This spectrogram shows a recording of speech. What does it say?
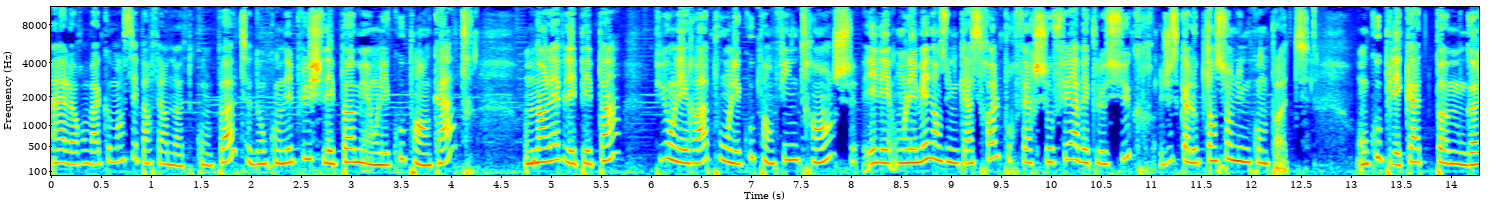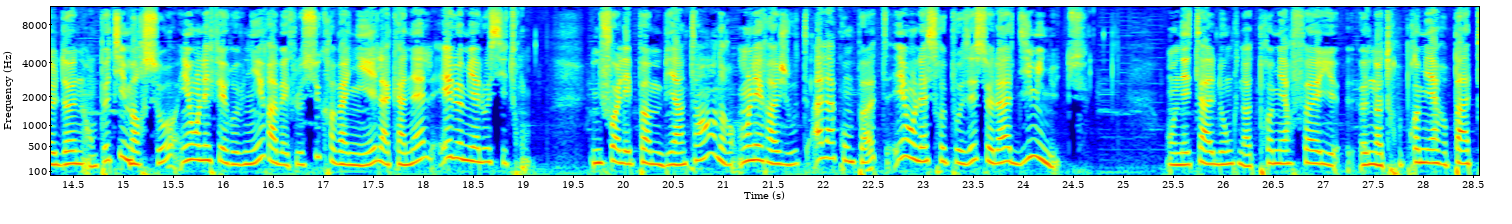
Alors, on va commencer par faire notre compote. Donc, on épluche les pommes et on les coupe en quatre. On enlève les pépins, puis on les râpe ou on les coupe en fines tranches et on les met dans une casserole pour faire chauffer avec le sucre jusqu'à l'obtention d'une compote. On coupe les quatre pommes golden en petits morceaux et on les fait revenir avec le sucre vanillé, la cannelle et le miel au citron. Une fois les pommes bien tendres, on les rajoute à la compote et on laisse reposer cela 10 minutes. On étale donc notre première feuille, euh, notre première pâte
